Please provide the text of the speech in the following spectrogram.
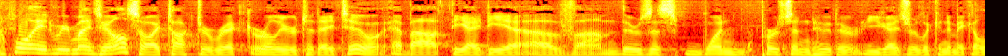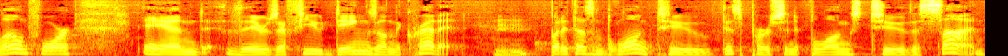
off. Well, it reminds me also. I talked to Rick earlier today too about the idea of um, there's this one person who you guys are looking to make a loan for, and there's a few dings on the credit. Mm-hmm. But it doesn't belong to this person. It belongs to the son.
